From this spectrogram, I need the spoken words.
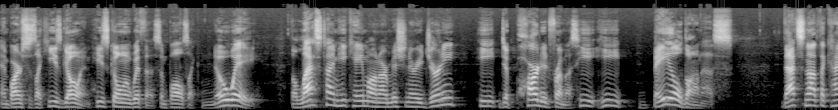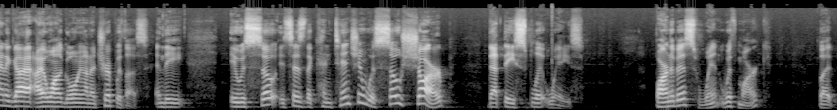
and Barnabas is like, he's going. He's going with us. And Paul's like, no way. The last time he came on our missionary journey, he departed from us. He, he bailed on us. That's not the kind of guy I want going on a trip with us. And they, it was so, it says the contention was so sharp that they split ways. Barnabas went with Mark, but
